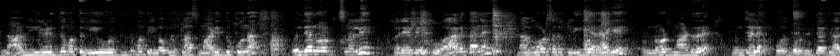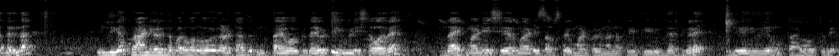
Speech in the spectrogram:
ನಾನು ಹೇಳಿದ್ದು ಮತ್ತು ನೀವು ಓದಿದ್ದು ಮತ್ತು ಇನ್ನೊಬ್ರು ಕ್ಲಾಸ್ ಮಾಡಿದ್ದು ಕೂಡ ಒಂದೇ ನೋಟ್ಸ್ನಲ್ಲಿ ಬರೆಯಬೇಕು. ಆಗ ತಾನೇ ನಾವು ನೋಟ್ಸ್ ಅದಕ್ಕೆ ಕ್ಲಿಯರ್ ಆಗಿ ಒಂದು ನೋಟ್ ಮಾಡಿದ್ರೆ ಮುಂಜಾನೆ ಓದ್ಬೋದು ವಿದ್ಯಾರ್ಥಿ ಆದ್ದರಿಂದ ಇಲ್ಲಿಗೆ ಪ್ರಾಣಿಗಳಿಂದ ಬರುವ ರೋಗಗಳ ಟಾಪಿಕ್ ಮುಕ್ತಾಯವಾಗುತ್ತೆ. ದಯವಿಟ್ಟು ಈ ವಿಡಿಯೋ ಇಷ್ಟವಾದರೆ ಲೈಕ್ ಮಾಡಿ, ಶೇರ್ ಮಾಡಿ, ಸಬ್ಸ್ಕ್ರೈಬ್ ಮಾಡ್ಕೊಳ್ಳಿ ನನ್ನ ಪ್ರೀತಿ ವಿದ್ಯಾರ್ಥಿಗಳೇ. ಇಲ್ಲಿಗೆ ಈ ವಿಡಿಯೋ ಮುಕ್ತಾಯವಾಗುತ್ತದೆ.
